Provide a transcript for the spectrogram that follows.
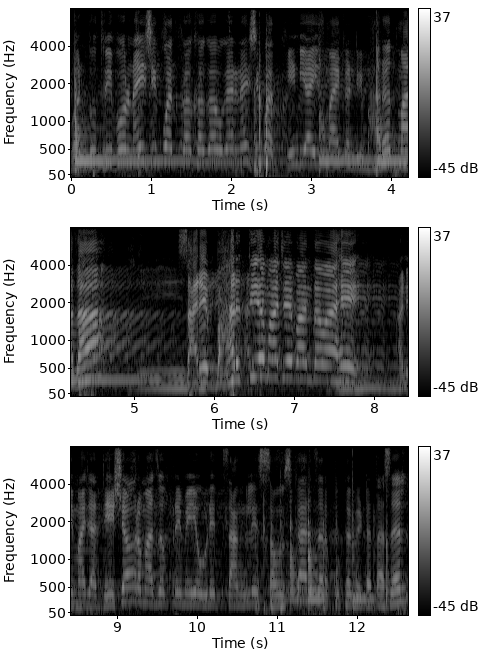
वन टू थ्री फोर नाही शिकवत. क ख ग वगैरे नाही शिकवत. India is my country Bharat माझा सारे भारतीय माझे बांधव आहे. आणि माझ्या देशावर माझं प्रेम आहे. एवढे चांगले संस्कार जर कुठं भेटत असेल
